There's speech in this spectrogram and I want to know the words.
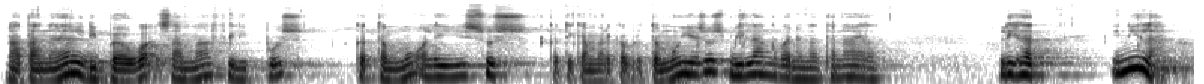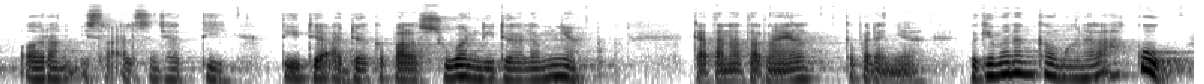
Nathanael dibawa sama Filipus ketemu oleh Yesus. Ketika mereka bertemu, Yesus bilang kepada Nathanael, "Lihat, inilah orang Israel sejati, tidak ada kepalsuan di dalamnya." Kata Nathanael kepadanya, "Bagaimana engkau mengenal aku?"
